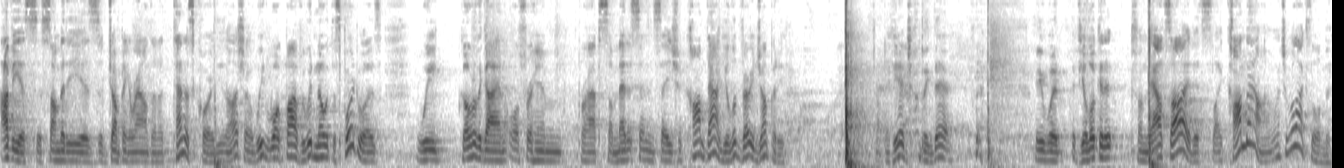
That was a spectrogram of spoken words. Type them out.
obvious if somebody is jumping around on a tennis court. You know, we'd walk by if we wouldn't know what the sport was. We'd go over to the guy and offer him perhaps some medicine and say, "You should calm down. You look very jumpity." Jumping here, jumping there. he would, if you look at it from the outside, it's like, calm down. I want you to relax a little bit.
